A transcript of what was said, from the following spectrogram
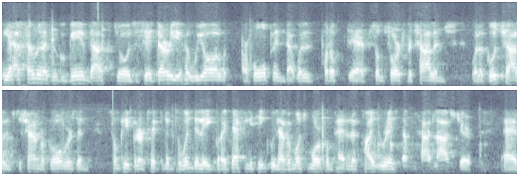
Yeah, it sounded like a good game, that, Joe. As I say, Derry, who we all are hoping that will put up uh, some sort of a challenge, well, a good challenge to Shamrock Rovers, and some people are tipping them to win the league, but I definitely think we'll have a much more competitive title race than we had last year. Uh,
